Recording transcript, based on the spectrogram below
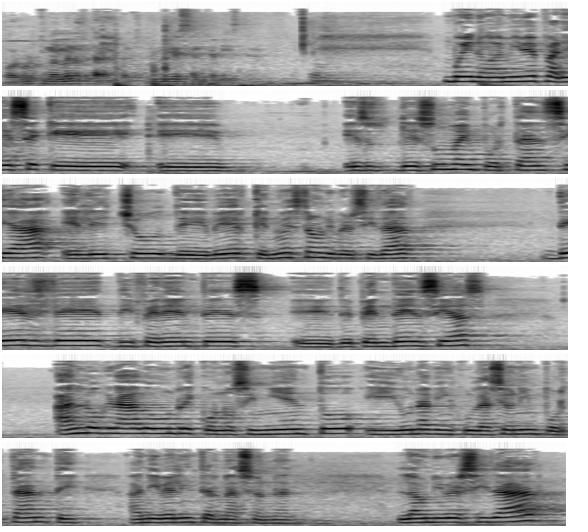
por último, al menos para concluir esta entrevista. Bueno, a mí me parece que eh, es de suma importancia el hecho de ver que nuestra universidad, desde diferentes eh, dependencias, han logrado un reconocimiento y una vinculación importante a nivel internacional. La universidad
